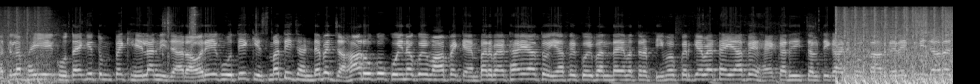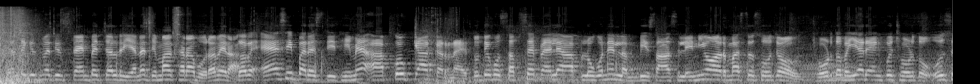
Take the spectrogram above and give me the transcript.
मतलब भाई, एक होता है कि तुम पे खेला नहीं जा रहा, और एक होती है किस्मती झंडे पे जहाँ रुको, कोई ना कोई वहाँ पे कैंपर बैठा है या तो या फिर कोई बंदा है मतलब टीम अप करके बैठा है, या फिर हैकर ही चलती गाड़ी को उतार दे रहे इतनी ज़्यादा झंड किस्मत इस टाइम पे चल रही है ना, दिमाग खराब हो रहा मेरा। तो अब ऐसी परिस्थिति में आपको क्या करना है? तो देखो, सबसे पहले आप लोगों ने लंबी सांस लेनी है और मस्त जाओ, छोड़ दो भैया रैंक को छोड़ दो। उस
